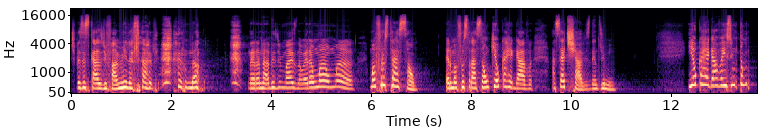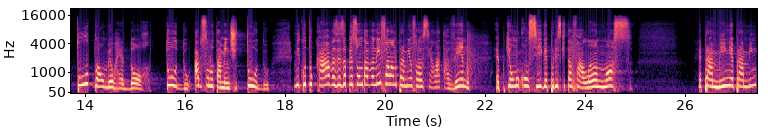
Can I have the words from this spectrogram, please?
tipo esses casos de família, sabe? Não. Não era nada demais, não. Era uma, uma, uma frustração. Era uma frustração que eu carregava as sete chaves dentro de mim. E eu carregava isso, então, tudo ao meu redor, tudo, absolutamente tudo, me cutucava. Às vezes a pessoa não estava nem falando para mim. Eu falava assim: ah lá, tá vendo? É porque eu não consigo, é por isso que está falando. Nossa, é para mim, é para mim,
